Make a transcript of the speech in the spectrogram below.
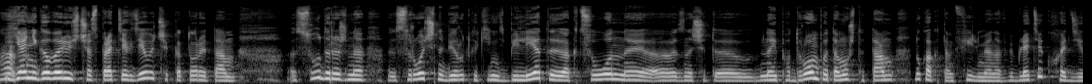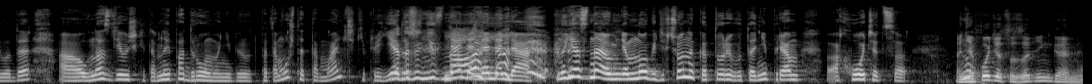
И я не говорю сейчас про тех девочек, которые там судорожно, срочно берут какие-нибудь билеты акционные, э, значит, на ипподром, потому что там, ну как там в фильме, она в библиотеку ходила, да, а у нас девочки там на ипподром не берут, потому что там мальчики приедут. Я даже не знала. Ля-ля-ля-ля. Но я знаю, у меня много девчонок, которые вот они прям охотятся. Они ну, охотятся за деньгами.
